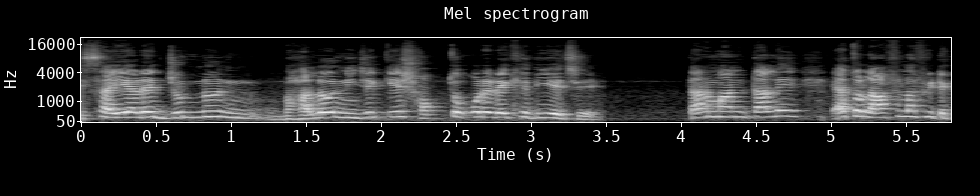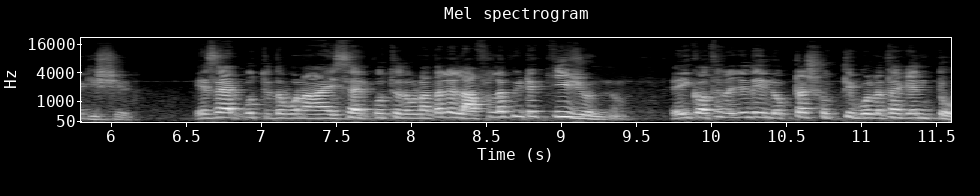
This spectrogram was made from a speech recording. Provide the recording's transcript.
এসআইআরের জন্য ভালো নিজেকে শক্ত করে রেখে দিয়েছে। তার মান, তাহলে এত লাফালাফিটা কিসের? এসআইআর করতে দেবো না, এসআইআর করতে দেবো না, তাহলে লাফালাফিটা কী জন্য? এই কথাটা যদি লোকটা সত্যি বলে থাকেন তো।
